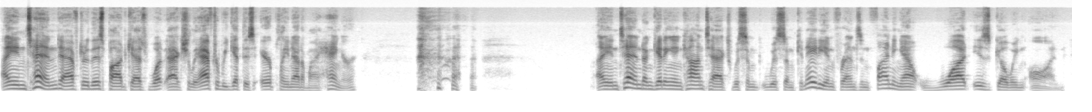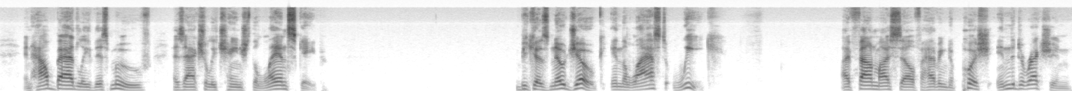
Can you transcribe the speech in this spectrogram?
I intend after this podcast, what actually after we get this airplane out of my hangar, I intend on getting in contact with some with some Canadian friends and finding out what is going on and how badly this move has actually changed the landscape. Because no joke, in the last week, I found myself having to push in the direction.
